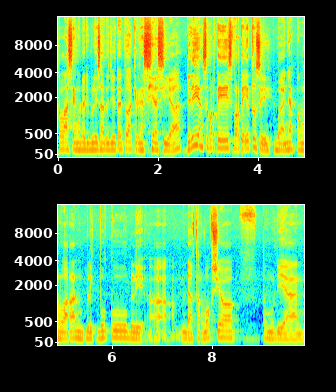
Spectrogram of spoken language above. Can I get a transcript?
kelas yang udah dibeli satu juta itu akhirnya sia-sia. Jadi yang seperti seperti itu sih banyak pengeluaran beli buku, beli uh, mendaftar workshop, kemudian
